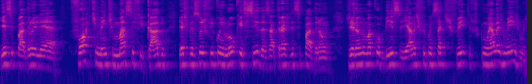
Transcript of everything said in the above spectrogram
e esse padrão ele é fortemente massificado e as pessoas ficam enlouquecidas atrás desse padrão, gerando uma cobiça e elas ficam insatisfeitas com elas mesmas,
